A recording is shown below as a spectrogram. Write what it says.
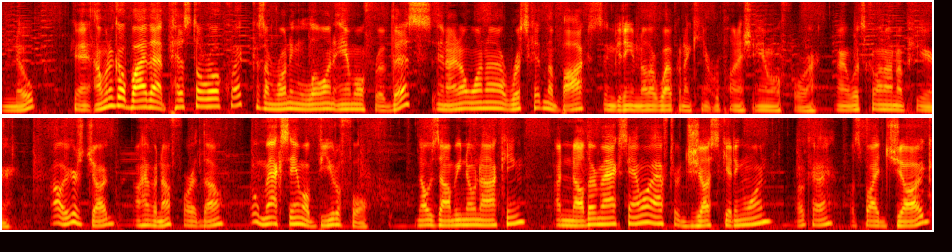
Nope. Okay, I'm gonna go buy that pistol real quick because I'm running low on ammo for this and I don't want to risk hitting the box and getting another weapon I can't replenish ammo for. All right, what's going on up here? Oh, here's Jug. I don't have enough for it though. Oh, max ammo. Beautiful. No zombie, no knocking. Another max ammo after just getting one. Okay, let's buy Jug.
